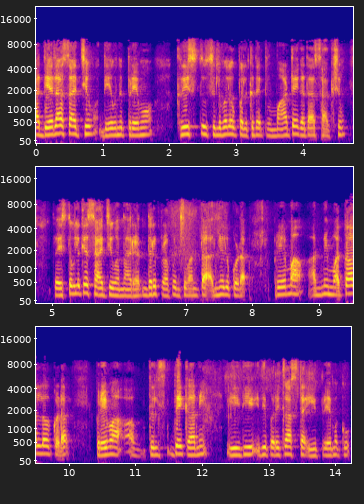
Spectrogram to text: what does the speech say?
అది ఎలా సాధ్యం? దేవుని ప్రేమ క్రీస్తు సిలువలో పలికినటువంటి మాటే కదా సాక్ష్యం. క్రైస్తవులకే సాధ్యం అన్నారు అందరూ ప్రపంచం అంతా అన్యులు కూడా. ప్రేమ అన్ని మతాల్లో కూడా ప్రేమ తెలిసిందే కానీ ఇది ఇది పరికాష్ట ఈ ప్రేమకు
